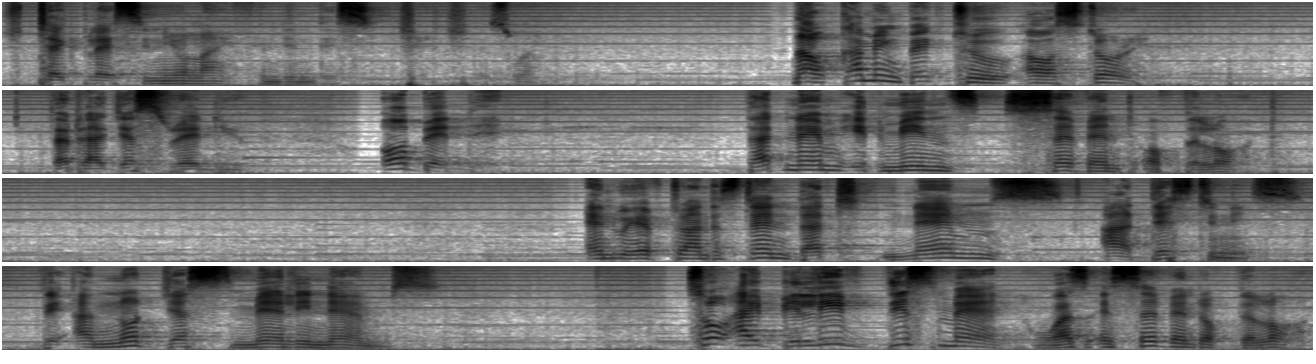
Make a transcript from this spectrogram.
should take place in your life and in this church as well. Now, coming back to our story that I just read you, Obed that name, it means servant of the Lord. And we have to understand that names are destinies. They are not just merely names. So I believe this man was a servant of the Lord.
